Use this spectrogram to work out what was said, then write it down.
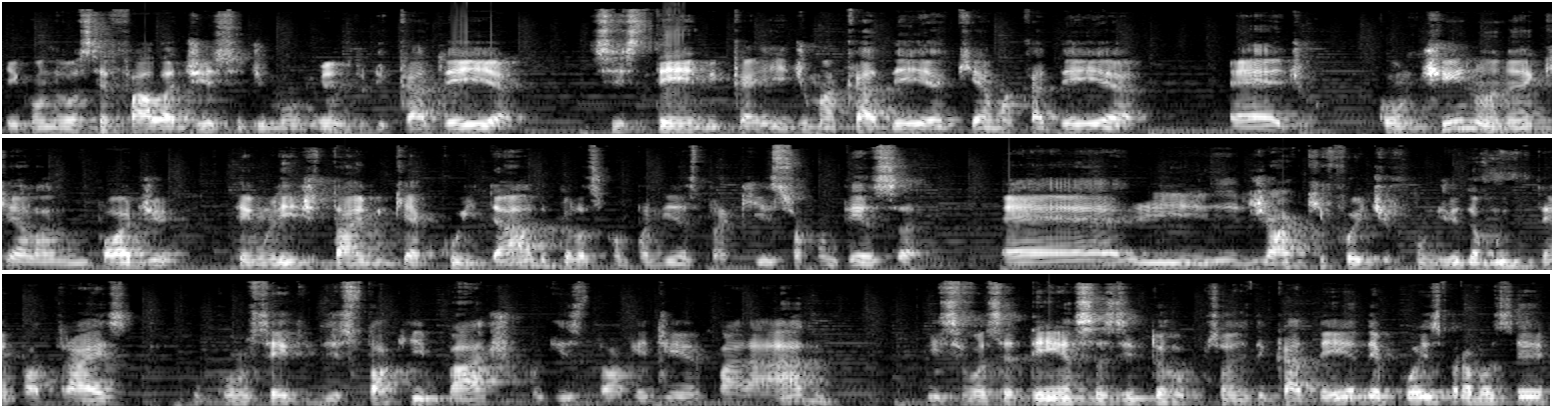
E quando você fala disso, de movimento de cadeia sistêmica e de uma cadeia que é uma cadeia é, de contínua, né, que ela não pode tem um lead time que é cuidado pelas companhias para que isso aconteça É, e já que foi difundido há muito tempo atrás o conceito de estoque baixo, porque estoque é dinheiro parado, e se você tem essas interrupções de cadeia, depois para você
